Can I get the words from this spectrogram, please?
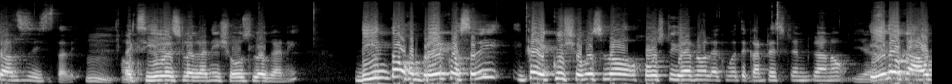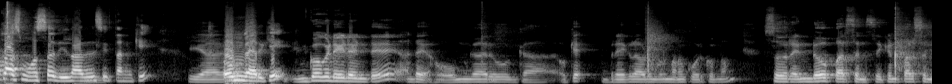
ఛాన్సెస్ ఇస్తుంది. లైక్ సీరియల్స్లో కానీ షోస్లో కానీ దీంతో ఒక బ్రేక్ వస్తది. ఇంకా ఎక్కువ షోస్లో హోస్ట్ గానో లేకపోతే కంటెస్టెంట్ గానో ఏదో ఒక అవకాశం వస్తది నాకు తెలిసి తనకి ఓం గారికి. ఇంకొకటి ఏంటంటే అంటే హోమ్ గారు ఇంకా ఓకే బ్రేక్ రావడం కూడా మనం కోరుకుందాం. సో రెండో పర్సన్ సెకండ్ పర్సన్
